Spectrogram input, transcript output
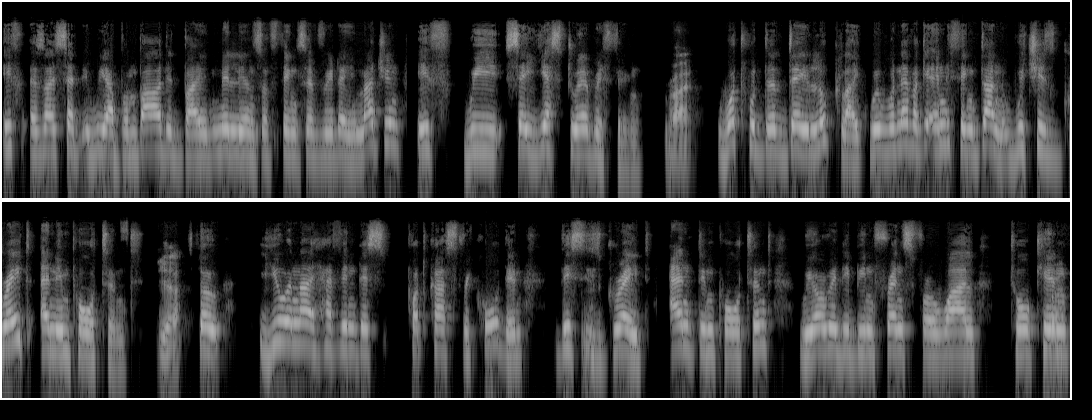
if, as I said, we are bombarded by millions of things every day. Imagine if we say yes to everything Right. what would the day look like? We would never get anything done, which is great and important. Yeah. So, you and I having this podcast recording, this is mm-hmm. great and important. We already been friends for a while, talking Right.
